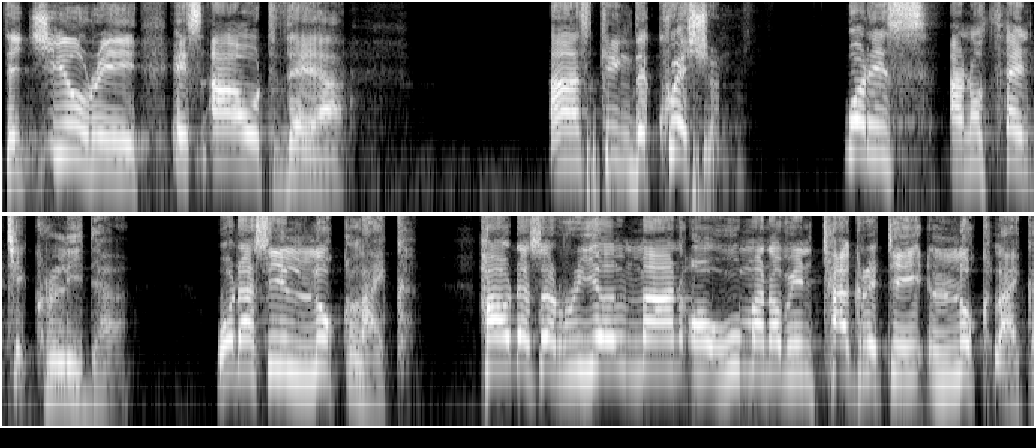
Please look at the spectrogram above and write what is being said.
The jury is out there asking the question what is an authentic leader? What does he look like? How does a real man or woman of integrity look like?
